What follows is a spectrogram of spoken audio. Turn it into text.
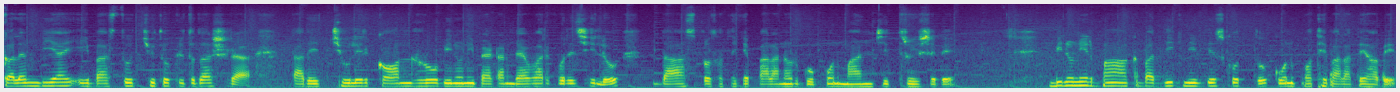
কলম্বিয়ায় এই বাস্তুচ্যুত কৃতদাসরা তাদের চুলের কর্নরো বিনুনি প্যাটার্ন ব্যবহার করেছিল দাস প্রথা থেকে পালানোর গোপন মানচিত্র হিসেবে। বিনুনির বাঁক বা দিক নির্দেশ করত কোন পথে পালাতে হবে।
